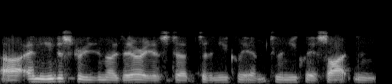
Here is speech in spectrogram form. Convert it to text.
uh, and the industries in those areas to, to the nuclear to the nuclear site, and,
